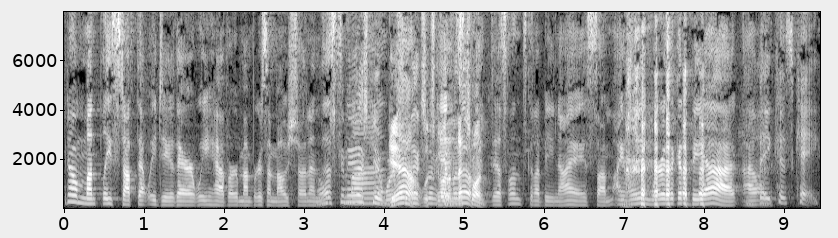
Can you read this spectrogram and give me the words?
you know, monthly stuff that we do there, we have our members in motion, and I was this gonna ask you, where's Yeah, the next what's one going on next one? This one's going to be nice. Um, Eileen, where is it going to be at? I- Baker's cake.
